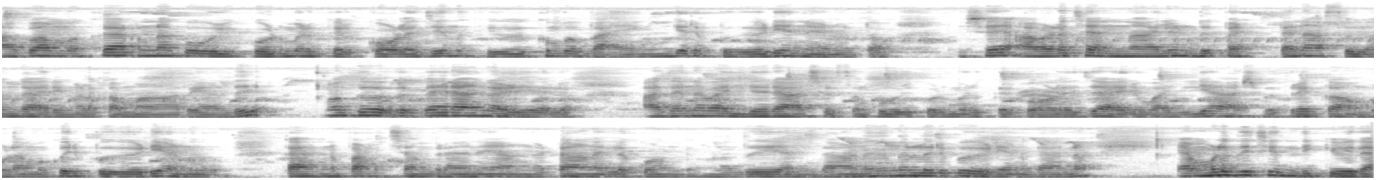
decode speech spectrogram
അപ്പോൾ നമുക്ക് പറഞ്ഞാൽ കോഴിക്കോട് മെഡിക്കൽ കോളേജിൽ നിന്ന് കേൾക്കുമ്പോൾ ഭയങ്കര പേടി തന്നെയാണ് കേട്ടോ പക്ഷേ അവിടെ ചെന്നാലുണ്ട് പെട്ടെന്ന് അസുഖം കാര്യങ്ങളൊക്കെ മാറിയാണ്ട് നമുക്ക് വരാൻ കഴിയുമല്ലോ. അതന്നെ വലിയൊരു ആശ്വാസം കോഴിക്കോട് മെഡിക്കൽ കോളേജ് ആയാലും വലിയ ആശുപത്രിയൊക്കെ ആകുമ്പോൾ നമുക്കൊരു പേടിയാണ്. കാരണം പടച്ചമ്പ്രാനെ അങ്ങോട്ടാണല്ലോ കൊണ്ടുപോകുന്നത് എന്താണ് എന്നുള്ളൊരു പേടിയാണ്. കാരണം നമ്മളിത് ചിന്തിക്കില്ല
